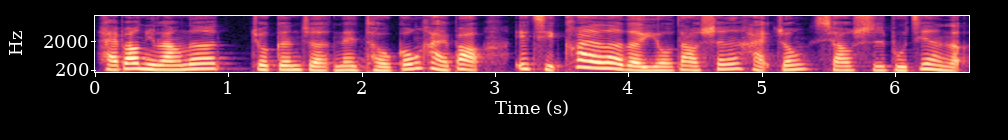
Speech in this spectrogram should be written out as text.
海豹女郎呢，就跟着那头公海豹一起快乐地游到深海中，消失不见了。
